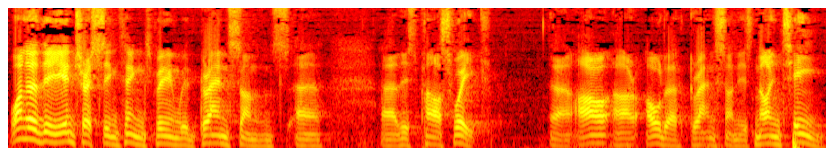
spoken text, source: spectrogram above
One of the interesting things being with grandsons uh, uh, this past week, uh, our, our, older grandson is 19.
